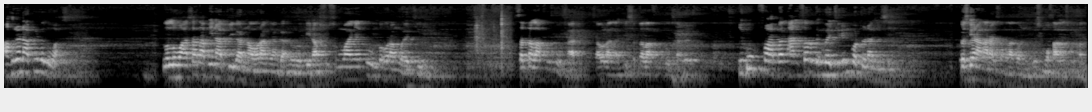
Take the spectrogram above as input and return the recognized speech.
Akhirnya Nabi leluasa. Leluasa tapi Nabi karena orang yang nggak nuruti nafsu semuanya itu untuk orang wajib. Setelah futuhat, saya ulang lagi setelah futuhat. Ibu sahabat Ansor dan Muhajirin podo nangis. Terus kira ngarang sama lakon, terus mau kalah semua.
